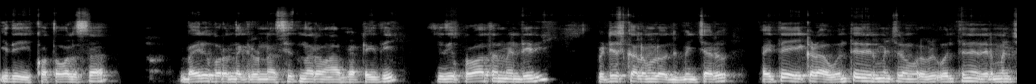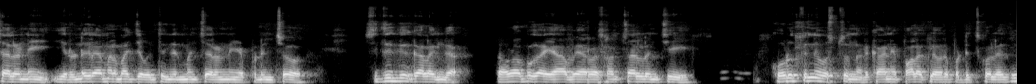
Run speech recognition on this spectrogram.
ఇది కొత్త వలస. బైరుపురం దగ్గర ఉన్న సీతనగరం ఆకట్ట ఇది. ఇది పురాతనమైనది ఇది బ్రిటిష్ కాలంలో నిర్మించారు. అయితే ఇక్కడ వంతెన నిర్మించడం వంతెన నిర్మించాలని ఈ రెండు గ్రామాల మధ్య వంతెన నిర్మించాలని ఎప్పటి నుంచో సుదీర్ఘకాలంగా దాదాపుగా యాభై అరవై సంవత్సరాల నుంచి కోరుతూనే వస్తున్నారు. కానీ పాలకులు ఎవరు పట్టించుకోలేదు.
